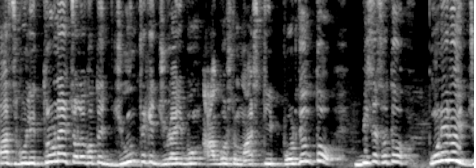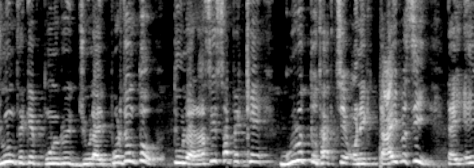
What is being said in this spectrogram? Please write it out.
মাসগুলির তুলনায় চলে গত জুন থেকে জুলাই এবং আগস্ট মাসটি পর্যন্ত, বিশেষত পনেরোই জুন থেকে পনেরোই জুলাই পর্যন্ত তুলা রাশির সাপেক্ষে গুরুত্ব থাকছে অনেকটাই বেশি। তাই এই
